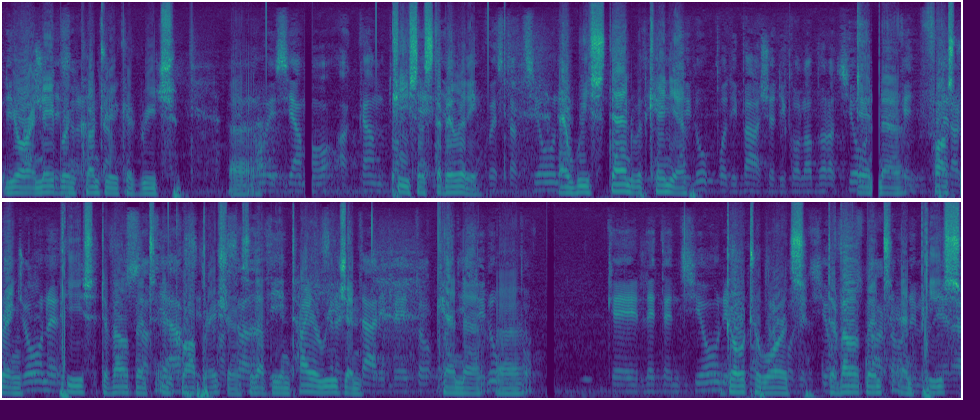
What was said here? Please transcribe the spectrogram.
your neighboring country, could reach uh, peace and stability. and we stand with Kenya in uh, fostering peace, development, and cooperation so that the entire region can di uh, go towards development and peace,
